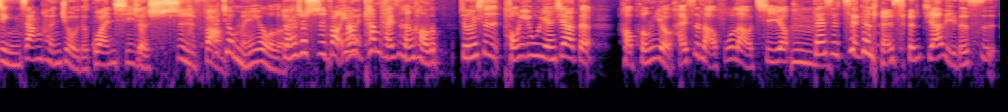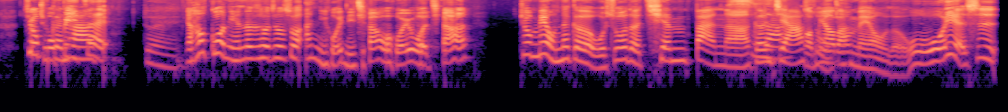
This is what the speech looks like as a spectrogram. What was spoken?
紧张很久的关系的释放，他就没有了。对，他就释放，因为他们还是很好的，等于是同一屋檐下的好朋友，还是老夫老妻哦。嗯，但是这个男生家里的事就不必再对。然后过年的时候就说啊，你回你家，我回我家，就没有那个我说的牵绊啊，跟枷锁就没有了。我我也是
